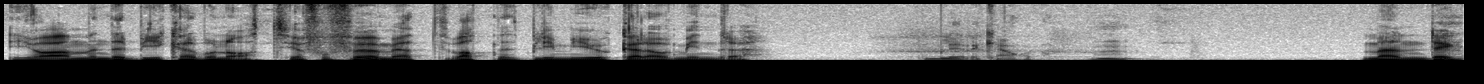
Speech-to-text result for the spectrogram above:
Jag använder bikarbonat. Jag får för mig att vattnet blir mjukare av mindre. Det blir det kanske. Mm. Men det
